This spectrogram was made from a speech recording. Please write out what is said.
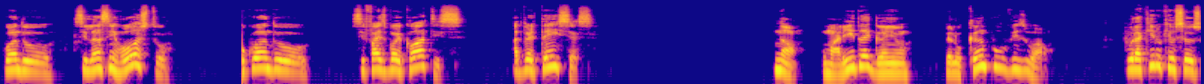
quando se lança em rosto, ou quando se faz boicotes, advertências. Não, o marido é ganho pelo campo visual, por aquilo que os seus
